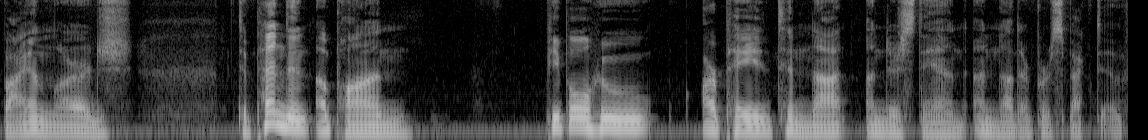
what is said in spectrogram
by and large, dependent upon people who are paid to not understand another perspective.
